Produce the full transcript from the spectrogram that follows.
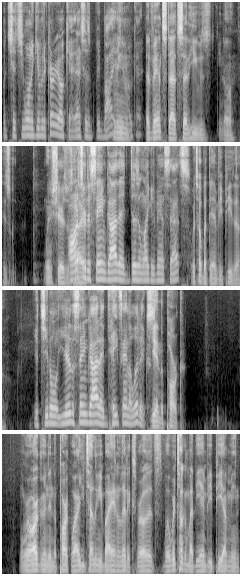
But shit, you want to give it to Curry? Okay, that's just biased. I mean, okay. advanced stats said he was, you know, his win shares was Aren't higher. you the same guy that doesn't like advanced stats? We're talking about the MVP though. Yet you don't. You're the same guy that hates analytics. Yeah, in the park. When we're arguing in the park, why are you telling me about analytics, bro? It's when we're talking about the MVP. I mean,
